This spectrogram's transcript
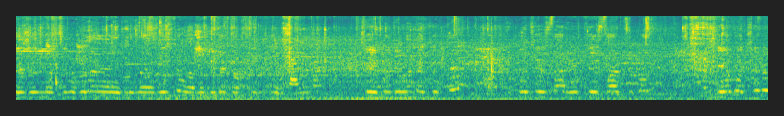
చేసేటోళ్ళు కూడా ఏమైనా చేస్తే వాళ్ళ మీద కంప్లైంట్ చేస్తారు చేయమని వాళ్ళకి చెప్తే ఇప్పుడు చేస్తారు రేపు చేస్తా అంటున్నారు చేయకొచ్చారు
